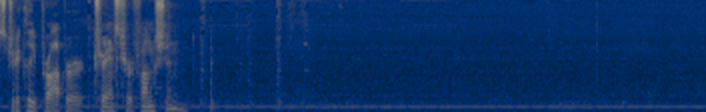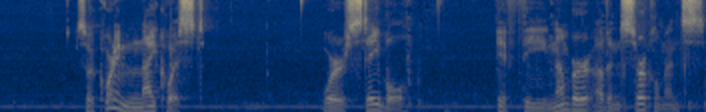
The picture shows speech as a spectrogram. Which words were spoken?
strictly proper transfer function. So according to Nyquist, we're stable if the number of encirclements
